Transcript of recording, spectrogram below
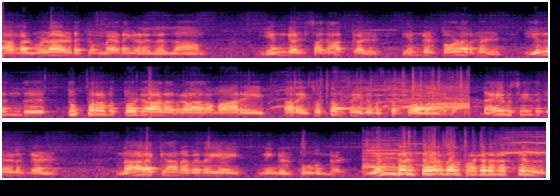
நாங்கள் விழா எடுக்கும் மேடைகளில் எல்லாம் எங்கள் சகாக்கள் எங்கள் தோழர்கள் இருந்து துப்புரவு தொழிலாளர்களாக மாறி அதை சுத்தம் செய்து விட்டு போவார்கள். தயவு செய்து கேளுங்கள் நாளைக்கான விதையை நீங்கள் தூவுங்கள். எங்கள் தேர்தல் பிரகடனத்தில்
